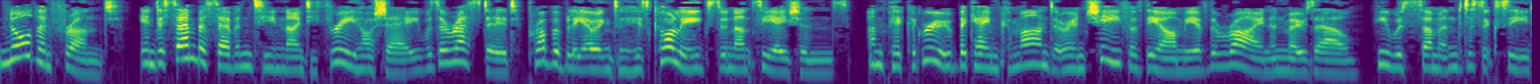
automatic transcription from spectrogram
Northern Front in December 1793 Hoche was arrested, probably owing to his colleagues' denunciations, and Pichegru became commander-in-chief of the Army of the Rhine and Moselle. He was summoned to succeed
